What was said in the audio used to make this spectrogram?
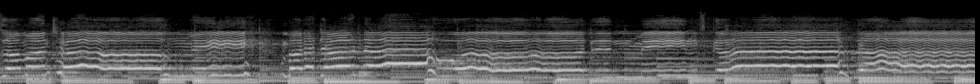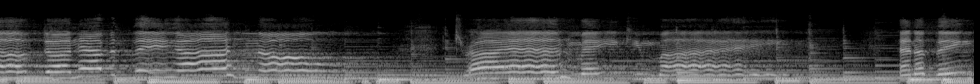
Someone told me, but I don't know what it I've done everything I know to try and make you mine. And I think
